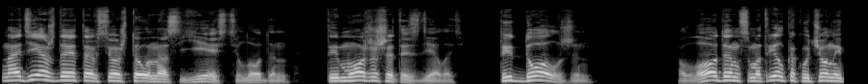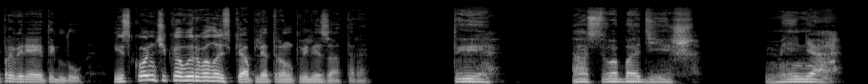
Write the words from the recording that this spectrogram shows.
«Надежда — это все, что у нас есть, Лоден. Ты можешь это сделать. Ты должен». Лоден смотрел, как ученый проверяет иглу. Из кончика вырвалась капля транквилизатора. «Ты освободишь меня».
